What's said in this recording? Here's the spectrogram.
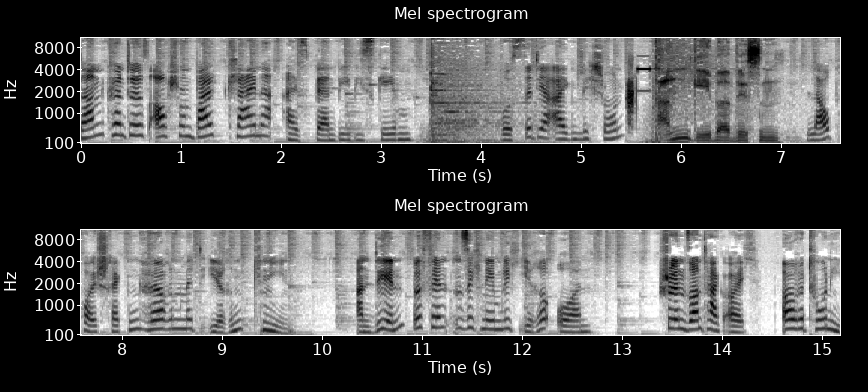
Dann könnte es auch schon bald kleine Eisbärenbabys geben. Wusstet ihr eigentlich schon? Angeberwissen. Laubheuschrecken hören mit ihren Knien. An denen befinden sich nämlich ihre Ohren. Schönen Sonntag euch. Eure Toni.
